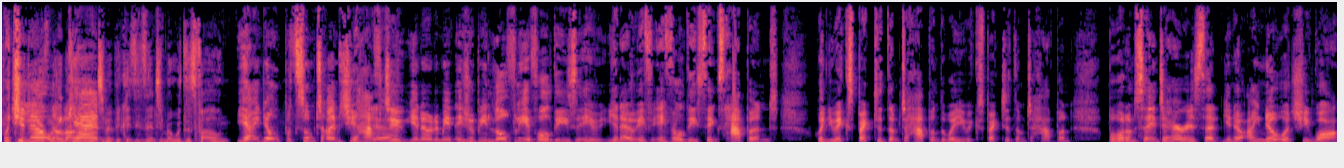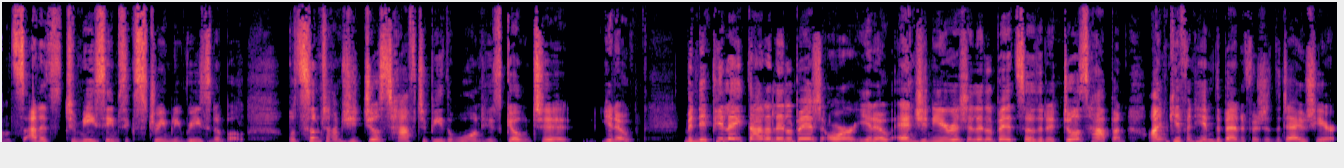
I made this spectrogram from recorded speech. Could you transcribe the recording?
But you he know, is no longer again- intimate because he's intimate with his phone. Yeah, I know, but sometimes you have Yeah. to, you know what I mean? It would be lovely if all these, you know, if, if all these things happened when you expected them to happen the way you expected them to happen. But what I'm saying to her is that, you know, I know what she wants and it's to me seems extremely reasonable. But sometimes you just have to be the one who's going to, you know, manipulate that a little bit or you know engineer it a little bit so that it does happen. I'm giving him the benefit of the doubt here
